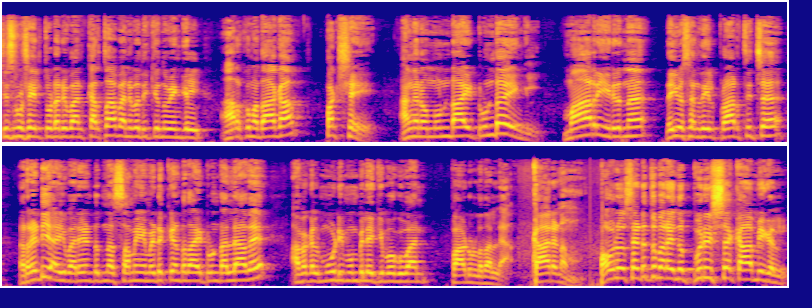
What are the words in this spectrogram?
ശുശ്രൂഷയിൽ തുടരുവാൻ കർത്താവ് അനുവദിക്കുന്നുവെങ്കിൽ ആർക്കും അതാകാം. പക്ഷേ അങ്ങനെ ഒന്നുണ്ടായിട്ടുണ്ട് എങ്കിൽ മാറിയിരുന്ന് ദൈവസന്നിധിയിൽ പ്രാർത്ഥിച്ച് റെഡിയായി വരേണ്ടുന്ന സമയം എടുക്കേണ്ടതായിട്ടുണ്ടല്ലാതെ അവകൾ മൂടി മുമ്പിലേക്ക് പോകുവാൻ പാടുള്ളതല്ല. കാരണം പൗലോസ് എടുത്തു പറയുന്നു പുരുഷ കാമികൾ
